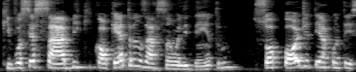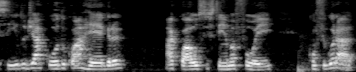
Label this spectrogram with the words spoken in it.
que você sabe que qualquer transação ali dentro só pode ter acontecido de acordo com a regra a qual o sistema foi configurado.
